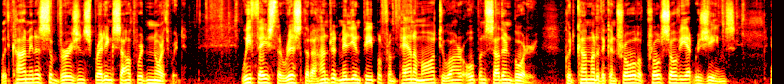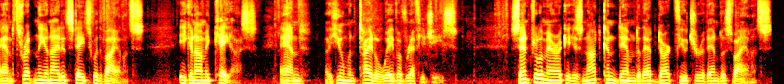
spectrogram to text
with communist subversion spreading southward and northward. We face the risk that a 100 million people from Panama to our open southern border could come under the control of pro Soviet regimes and threaten the United States with violence, economic chaos, and a human tidal wave of refugees. Central America is not condemned to that dark future of endless violence.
